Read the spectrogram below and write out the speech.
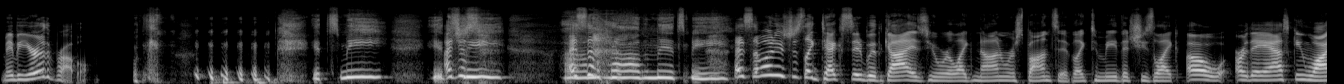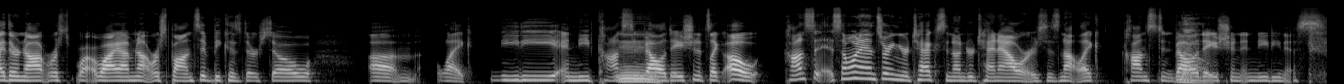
maybe you're the problem it's me. It's I just- me. I'm the problem. It's me. as someone who's just like texted with guys who are like non-responsive like to me that she's like oh are they asking why they're not res- why i'm not responsive because they're so um like needy and need constant validation it's like oh constant someone answering your text in under 10 hours is not like constant validation and neediness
